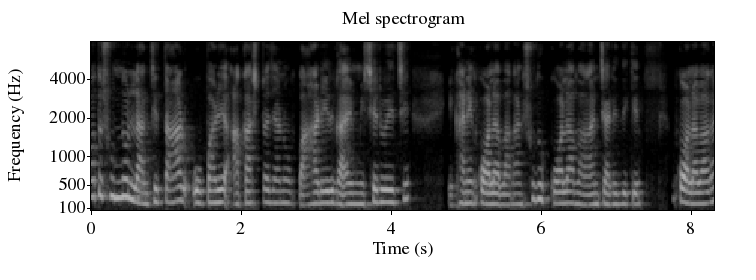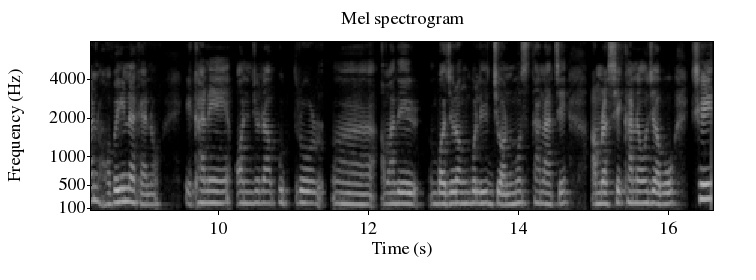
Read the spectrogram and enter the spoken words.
কত সুন্দর লাগছে, তার ওপারে আকাশটা যেন পাহাড়ের গায়ে মিশে রয়েছে। এখানে কলা বাগান, শুধু কলা বাগান চারিদিকে। কলা বাগান হবেই না কেন? এখানে অঞ্জনা পুত্রর আমাদের বজরংবলির জন্মস্থান আছে, আমরা সেখানেও যাব। সেই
